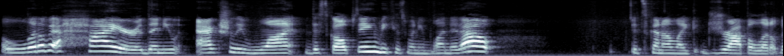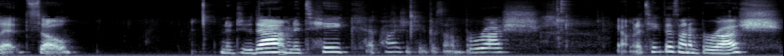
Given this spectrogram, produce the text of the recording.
a little bit higher than you actually want the sculpting because when you blend it out, it's gonna like drop a little bit. So I'm gonna do that. I'm gonna take, I probably should take this on a brush. Yeah, I'm gonna take this on a brush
